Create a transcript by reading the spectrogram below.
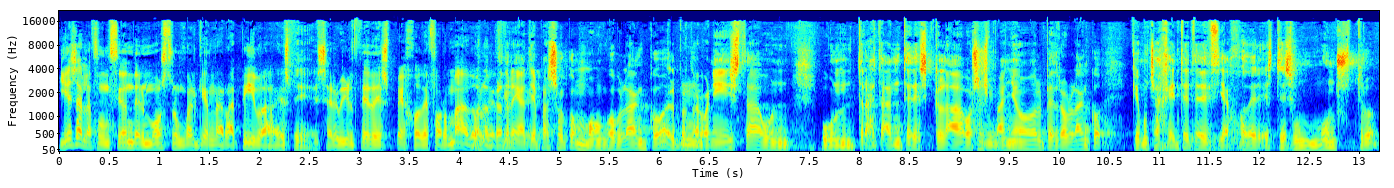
Y esa es la función del monstruo en cualquier narrativa, es Sí. servirte de espejo deformado. Bueno, Es decir, perdona, ya te pasó con Mongo Blanco, el protagonista, un, un tratante de esclavos español, Pedro Blanco, que mucha gente te decía, joder, este es un monstruo,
